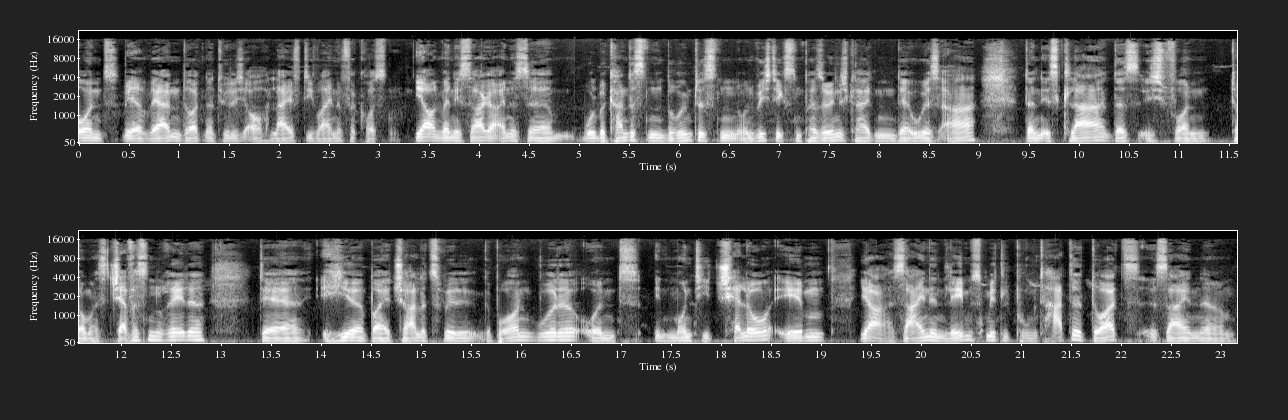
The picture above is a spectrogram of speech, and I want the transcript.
und wir werden dort natürlich auch live die Weine verkosten. Ja, und wenn ich sage, eines der wohl bekanntesten, berühmtesten und wichtigsten Persönlichkeiten der USA, dann ist klar, dass ich von Thomas Jefferson rede, der hier bei Charlottesville geboren wurde und in Monticello eben ja seinen Lebensmittelpunkt hatte, dort seine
